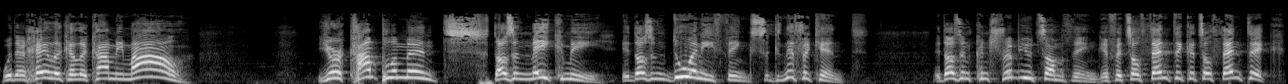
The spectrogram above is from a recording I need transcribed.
with their chelik elikami mal, your compliment doesn't make me. It doesn't do anything significant. It doesn't contribute something. If it's authentic, it's authentic.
